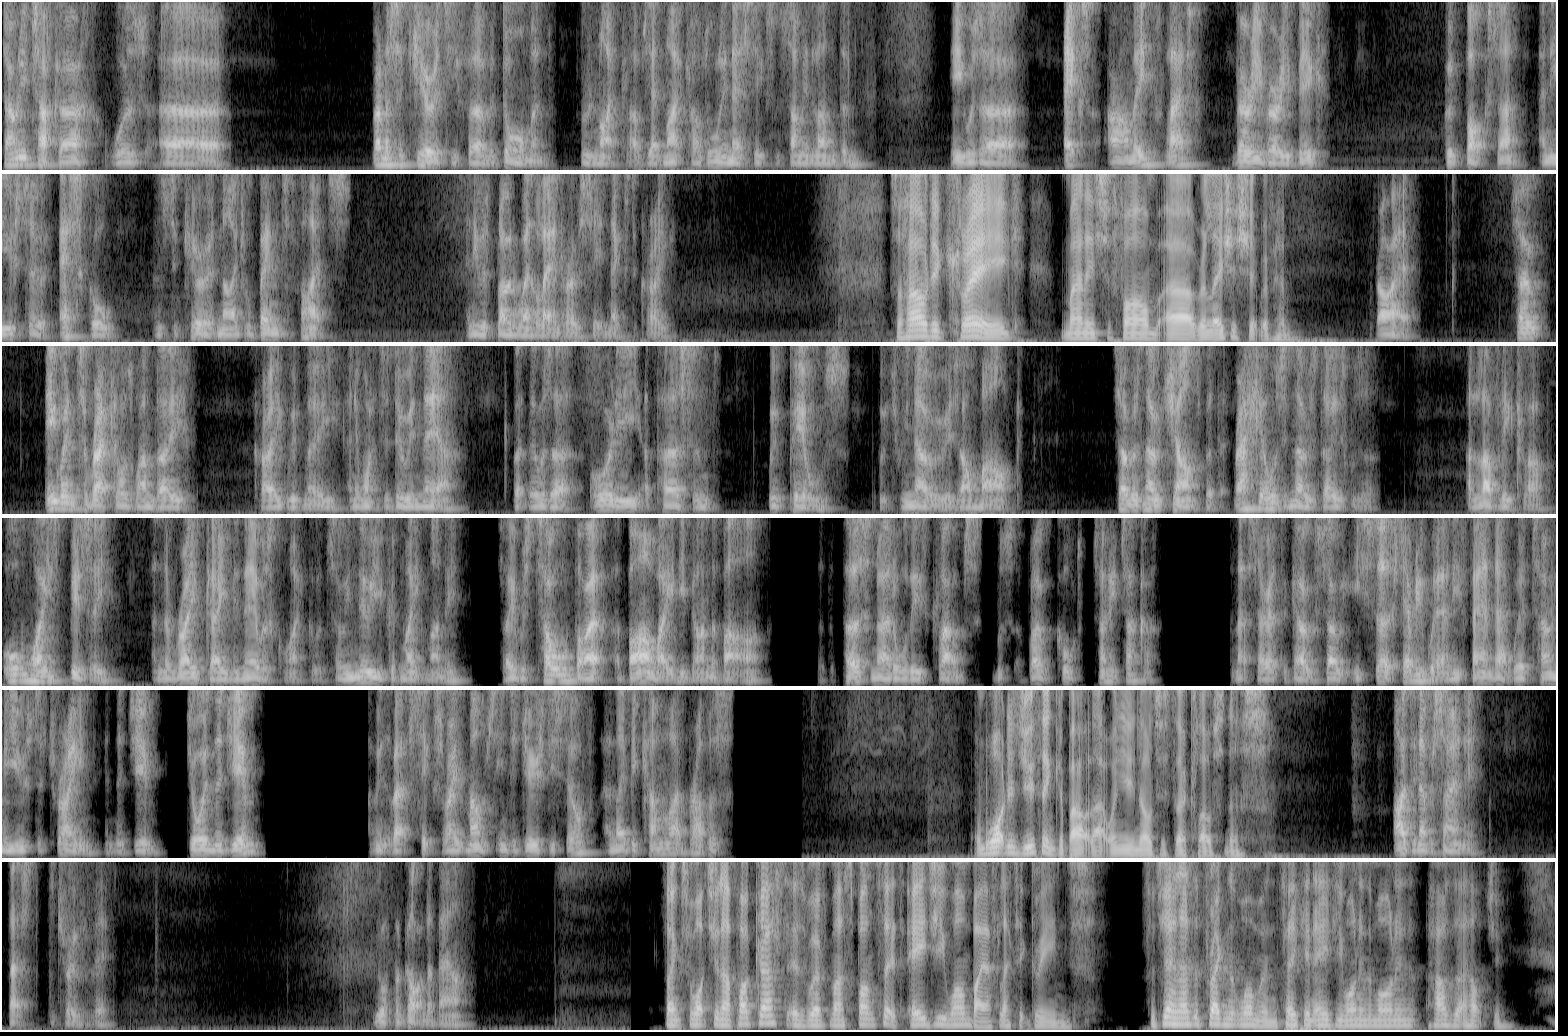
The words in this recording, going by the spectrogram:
Tony Tucker was uh, run a security firm, a doorman through nightclubs. He had nightclubs all in Essex and some in London. He was a ex-army lad, very very big, good boxer, and he used to escort and secure Nigel Benn to fights. And he was blown away in the Land Rover sitting next to Craig. So, how did Craig manage to form a relationship with him? Right. So, he went to Rackhills one day, Craig, with me, and he wanted to do in there. But there was a already a person with pills, which we know is on Mark. So there was no chance. But Raquels in those days was a a lovely club, always busy, and the rave game in there was quite good. So he knew you could make money. So he was told by a bar lady behind the bar that the person who had all these clubs was a bloke called Tony Tucker. And that's how he had to go. So he searched everywhere and he found out where Tony used to train in the gym. Joined the gym. I think it's about six or eight months, introduced himself, and they become like brothers. And what did you think about that when you noticed their closeness? I didn't have a say in it. That's the truth of it. You're forgotten about. Thanks for watching our podcast. Is with my sponsor. It's AG1 by Athletic Greens. So, Jen, as a pregnant woman, taking AG1 in the morning, how's that helped you?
